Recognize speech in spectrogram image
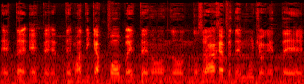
Este, este, temáticas pop este, no, no, se va a repetir mucho en este.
